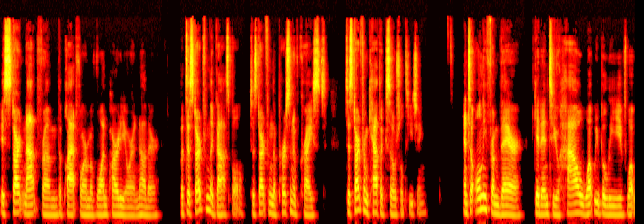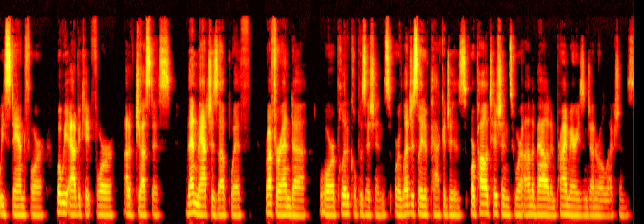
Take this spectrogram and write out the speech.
is start not from the platform of one party or another, but to start from the gospel, to start from the person of Christ, to start from Catholic social teaching and to only from there get into how what we believe, what we stand for, what we advocate for out of justice then matches up with referenda or political positions or legislative packages or politicians who are on the ballot in primaries and general elections.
